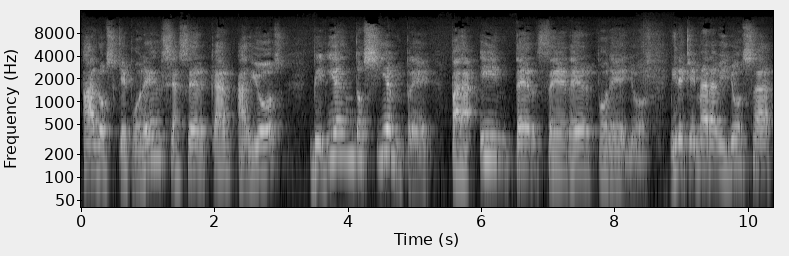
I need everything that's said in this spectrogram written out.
a los que por él se acercan a Dios, viviendo siempre para interceder por ellos. Mire qué maravillosa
